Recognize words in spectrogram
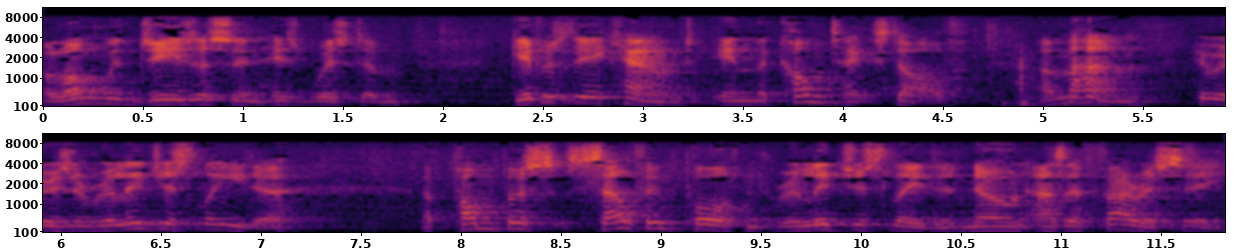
along with Jesus in his wisdom, gives us the account in the context of a man who is a religious leader a pompous, self-important religious leader known as a Pharisee.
